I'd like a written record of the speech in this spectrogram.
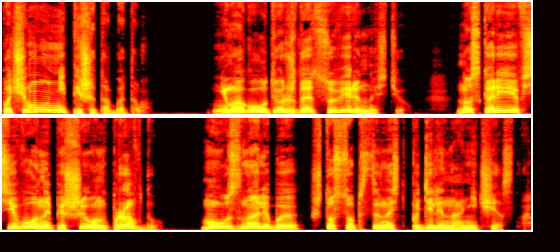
Почему он не пишет об этом? Не могу утверждать с уверенностью, но, скорее всего, напиши он правду, мы узнали бы, что собственность поделена нечестно.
